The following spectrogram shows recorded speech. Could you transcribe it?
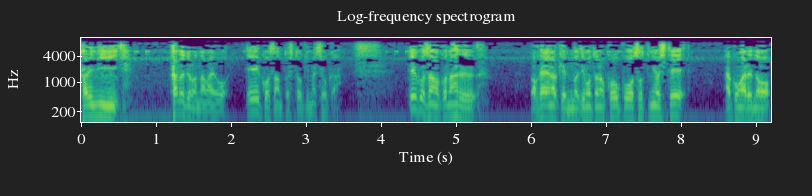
仮に彼女の名前を英子さんとしておきましょうか。英子さんはこの春、和歌山県の地元の高校を卒業して、憧れの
